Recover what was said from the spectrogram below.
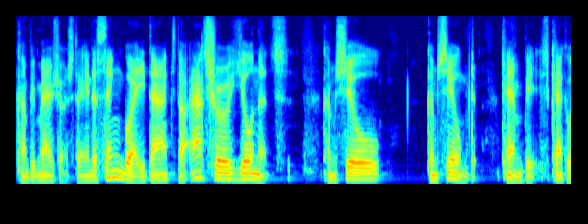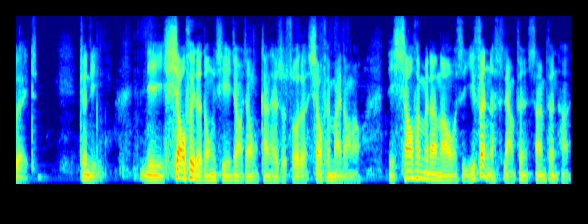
，can be measured in the same way that the actual units consumed consumed can be calculated。就你你消费的东西，就好像我刚才所说的，消费麦当劳。你消费麦当劳是一份呢，是两份、三份哈，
